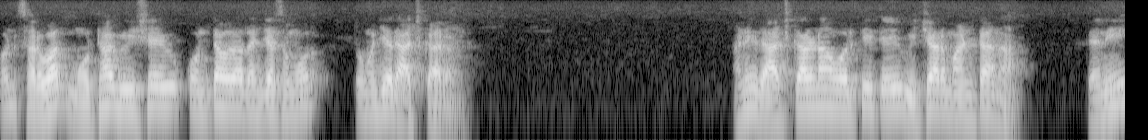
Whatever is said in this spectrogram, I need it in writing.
पण सर्वात मोठा विषय कोणता होता त्यांच्यासमोर? तो म्हणजे राजकारण. आणि राजकारणावरती ते विचार मांडताना त्यांनी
